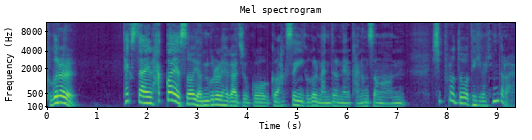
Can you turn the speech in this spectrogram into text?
그거를 textile 학과에서 연구를 해가지고 그 학생이 그걸 만들어낼 가능성은 10%도 되기가 힘들어요.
